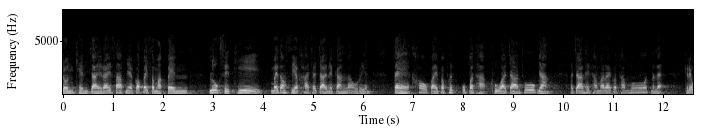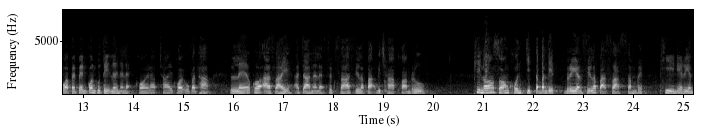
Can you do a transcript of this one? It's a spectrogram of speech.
จนเข็นใจไร้ทรัพย์เนี่ยก็ไปสมัครเป็นลูกศิษย์ที่ไม่ต้องเสียค่าใช้จ่ายในการเล่าเรียน แต่เข้าไปประพฤติอุปถากครูอาจารย์ทุกอย่าง อาจารย์ให้ทำอะไรก็ทำหมดนั่นแหละเรียกว่าไปเป็นก้นกุฏิเลยนั่นแหละ คอยรับใช้คอยอุปถากแล้วก็อาศัยอาจารย์นั่นแหละ ศึกษาศิลปะวิชาความรู้ พี่น้องสองคนจิตบัณฑิตเรียนศิลปศาสตร์สำเร็จ พี่นี่เรียน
